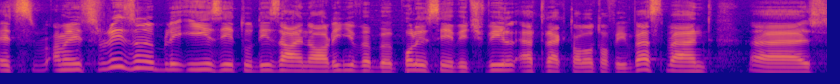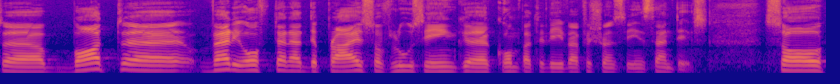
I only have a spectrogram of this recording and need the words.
it's, I mean, it's reasonably easy to design a renewable policy which will attract a lot of investment, uh, so, but uh, very often at the price of losing uh, competitive efficiency incentives. So,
